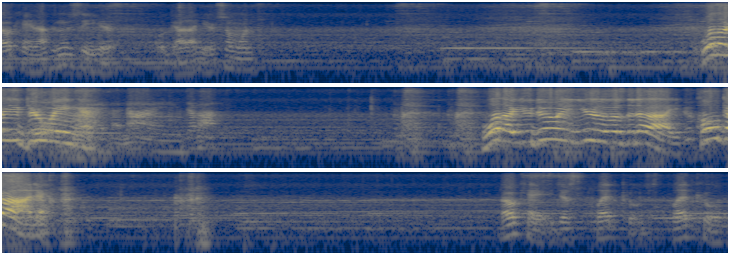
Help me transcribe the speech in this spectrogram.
Okay, nothing to see here. Oh god, I hear someone. What are you doing? What are you doing? You're supposed to die. Oh god! Okay, just it cool. Just it cool.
